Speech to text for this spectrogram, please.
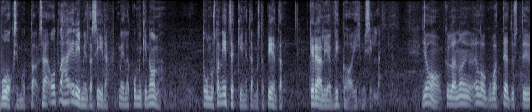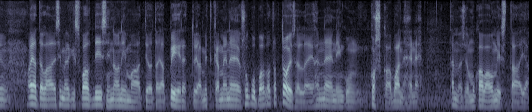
vuoksi, mutta sä oot vähän eri mieltä siinä. Meillä kumminkin on, tunnustan itsekin, niin tämmöistä pientä keräilijän vikaa ihmisillä. Joo, kyllä noin elokuvat tietysti ajatellaan esimerkiksi Walt Disneyn animaatioita ja piirrettyjä, mitkä menee sukupolvelta toiselle, eihän ne niin kuin koskaan vanhene. Tämmöisiä on mukava omistaa ja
